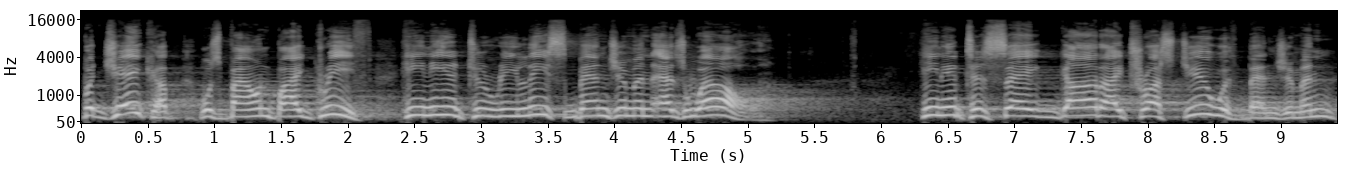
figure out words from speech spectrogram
But Jacob was bound by grief. He needed to release Benjamin as well. He needed to say, God, I trust you with Benjamin.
